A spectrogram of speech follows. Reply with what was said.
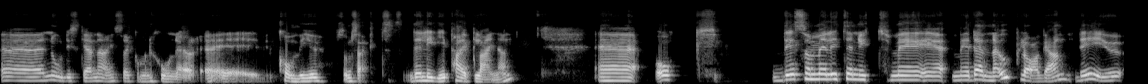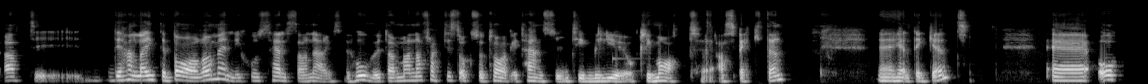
eh, nordiska näringsrekommendationer eh, kommer ju som sagt, det ligger i pipelinen. Eh, och det som är lite nytt med, med denna upplagan det är ju att det handlar inte bara om människors hälsa och näringsbehov utan man har faktiskt också tagit hänsyn till miljö och klimataspekten. Eh, helt enkelt. Eh, och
